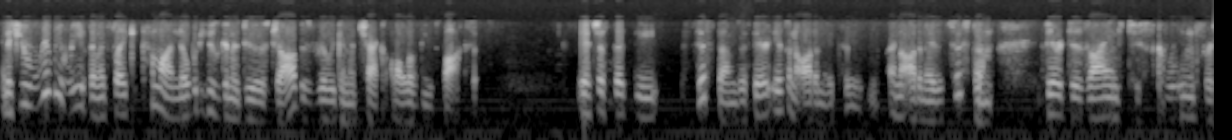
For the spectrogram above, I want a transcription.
And if you really read them, it's like, come on, nobody who's going to do this job is really going to check all of these boxes. It's just that the systems, if there is an automated an automated system, they're designed to screen for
